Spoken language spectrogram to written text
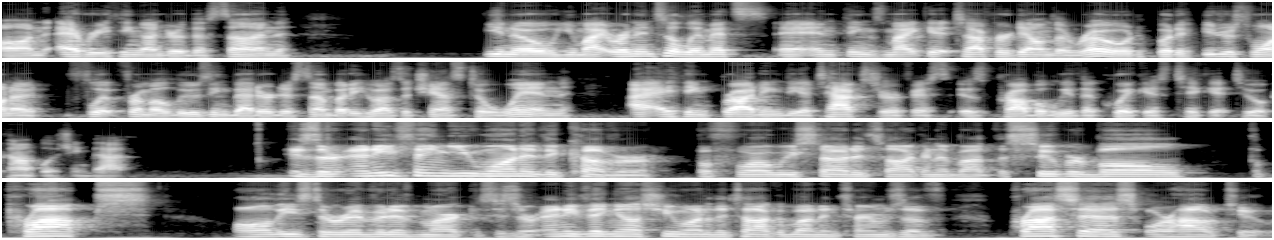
on everything under the sun. You know, you might run into limits and, things might get tougher down the road. But if you just want to flip from a losing better to somebody who has a chance to win, I, I think broadening the attack surface is probably the quickest ticket to accomplishing that. Is there anything you wanted to cover before we started talking about the Super Bowl, the props, all these derivative markets? Is there anything else you wanted to talk about in terms of process or how to?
